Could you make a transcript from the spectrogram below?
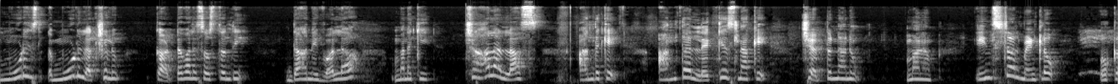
మూడు మూడు లక్షలు కట్టవలసి వస్తుంది. దానివల్ల మనకి చాలా లాస్. అందుకే అంత లెక్కేసినాకే చెప్తున్నాను. మనం ఇన్స్టాల్మెంట్లో ఒక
